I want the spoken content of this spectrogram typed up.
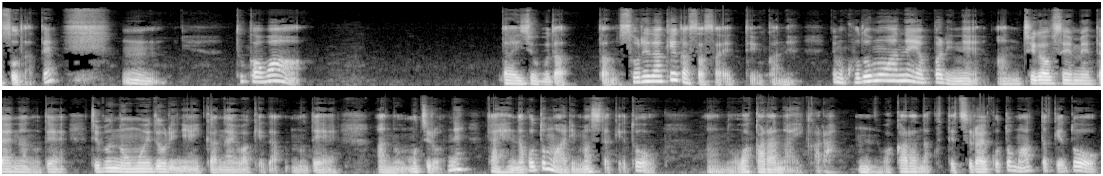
子育て？うん。とかは、大丈夫だったの。それだけが支えっていうかね。でも子供はね、やっぱりね、あの違う生命体なので、自分の思い通りにはいかないわけなので、あの、もちろんね、大変なこともありましたけど、あの、わからないから、うん、わからなくて辛いこともあったけど、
